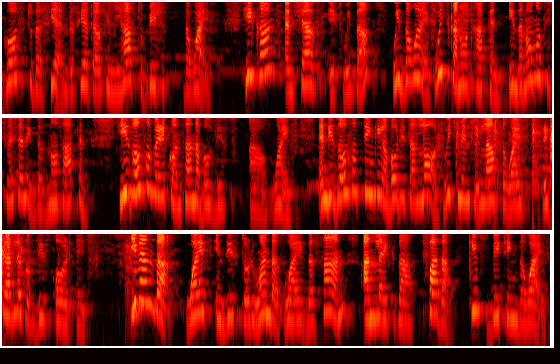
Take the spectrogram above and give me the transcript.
goes to the seer and the seer tells him he has to beat the wife. He comes and shares it with the with the wife, which cannot happen. In the normal situation, it does not happen. He is also very concerned about this uh, wife, and he's also thinking about it a lot, which means he loves the wife regardless of this old age. Even the wife in this story wonders why the son, unlike the father, keeps beating the wife.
